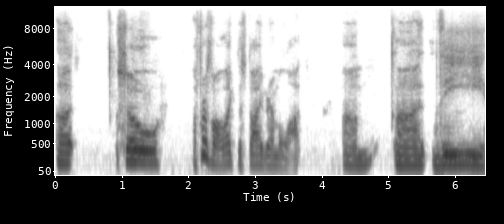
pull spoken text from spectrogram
Uh, so uh, first of all, I like this diagram a lot. Um, uh, the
